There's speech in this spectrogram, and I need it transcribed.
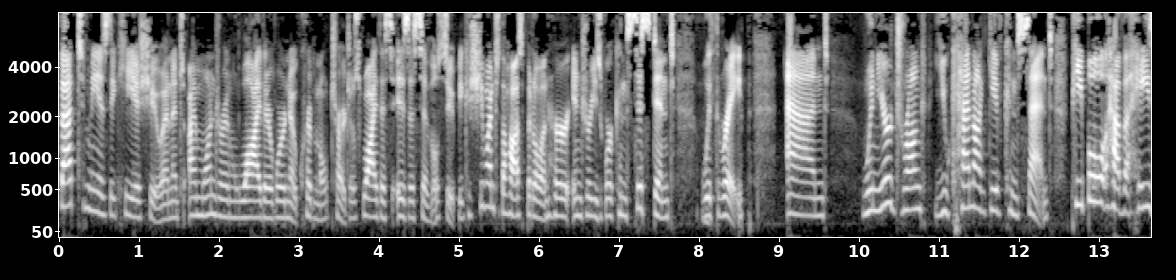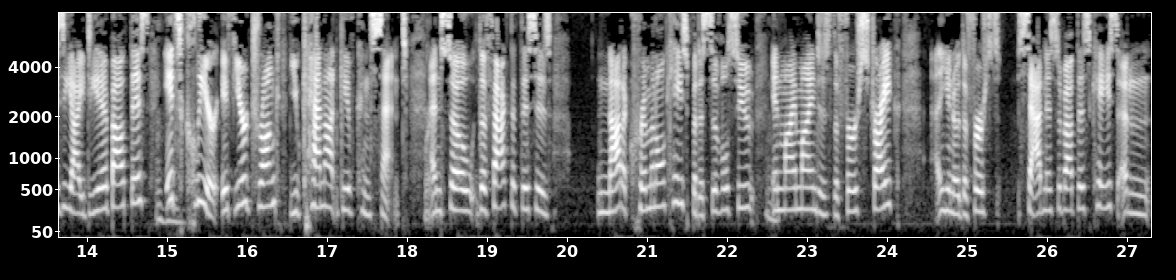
That to me is the key issue, and I'm wondering why there were no criminal charges, why this is a civil suit, because she went to the hospital and her injuries were consistent with rape. And when you're drunk, you cannot give consent. People have a hazy idea about this. Mm-hmm. It's clear. If you're drunk, you cannot give consent. And so the fact that this is not a criminal case, but a civil suit, hmm. in my mind, is the first strike. You know, the first sadness about this case. And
